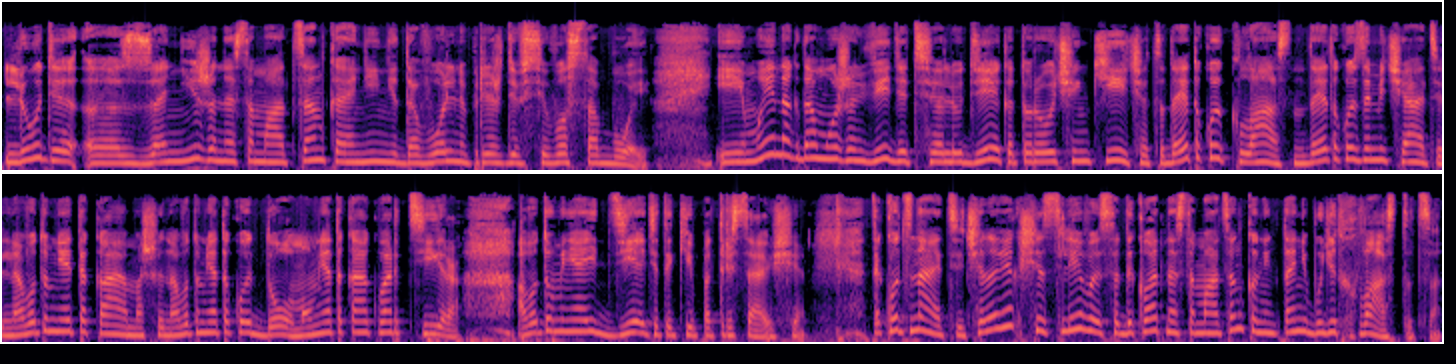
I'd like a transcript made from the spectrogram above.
Люди э, с заниженной самооценкой, они недовольны прежде всего собой. И мы иногда можем видеть людей, которые очень кичатся. Да я такой классный, да я такой замечательный, а вот у меня и такая машина, а вот у меня такой дом, а у меня такая квартира, а вот у меня и дети такие потрясающие. Так вот, знаете, человек счастливый с адекватной самооценкой никогда не будет хвастаться,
